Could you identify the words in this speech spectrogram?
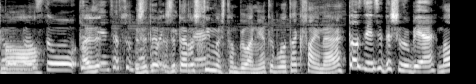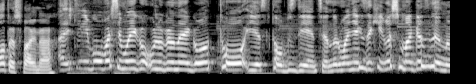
To No. po prostu. Te Ale że, zdjęcia są że, te, że ta roślinność tam była, nie? To było tak fajne. To zdjęcie też lubię. No, też fajne. A jeśli nie było właśnie mojego ulubionego, to jest top zdjęcie. Normalnie jak z jakiegoś magazynu.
